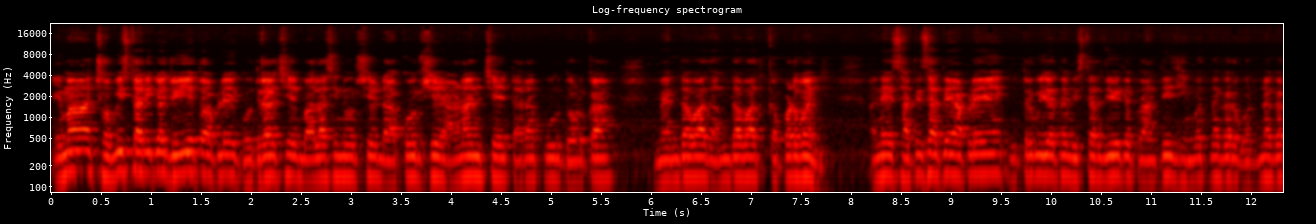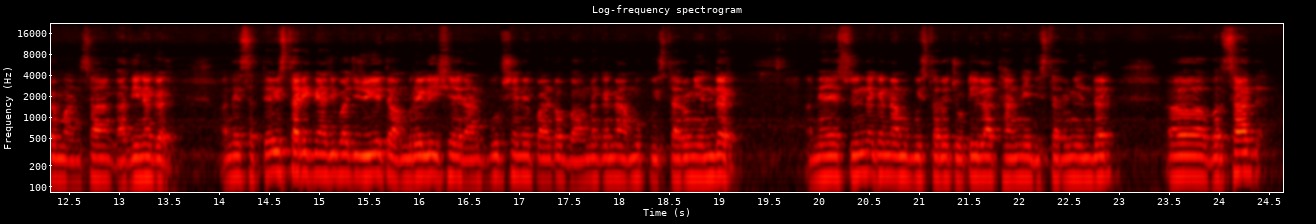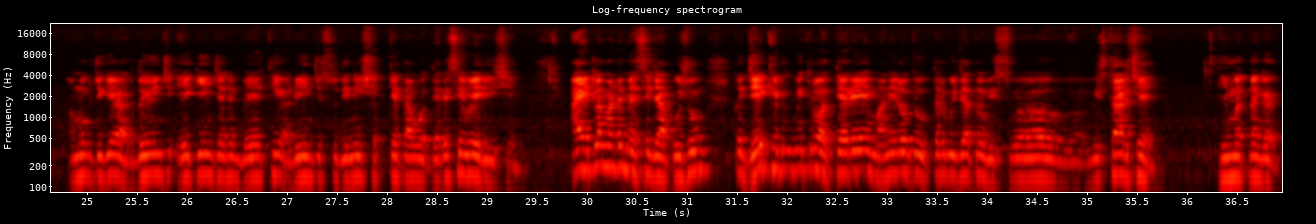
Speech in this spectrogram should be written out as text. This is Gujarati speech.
એમાં છવ્વીસ તારીખે જોઈએ તો આપણે ગોધરા છે, બાલાસિનોર છે, ડાકોર છે, આણંદ છે, તારાપુર, ધોળકા, મહેમદાવાદ, અમદાવાદ, કપડવંજ અને સાથે સાથે આપણે ઉત્તર ગુજરાતના વિસ્તાર જોઈએ તો પ્રાંતિજ, હિંમતનગર, વડનગર, માણસા, ગાંધીનગર અને સત્યાવીસ તારીખની આજુબાજુ જોઈએ તો અમરેલી છે, રાણપુર છે અને પાર્ટ ઓફ ભાવનગરના અમુક વિસ્તારોની અંદર અને સુરેન્દ્રનગરના અમુક વિસ્તારો ચોટીલા થાનની વિસ્તારોની અંદર વરસાદ અમુક જગ્યાએ અડધો ઇંચ, એક ઇંચ અને બેથી અઢી ઇંચ સુધીની શક્યતાઓ અત્યારે સેવાઈ રહી છે. આ એટલા માટે મેસેજ આપું છું કે જે ખેડૂત મિત્રો અત્યારે માની લો કે ઉત્તર ગુજરાતનો વિસ્તાર છે, હિંમતનગર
